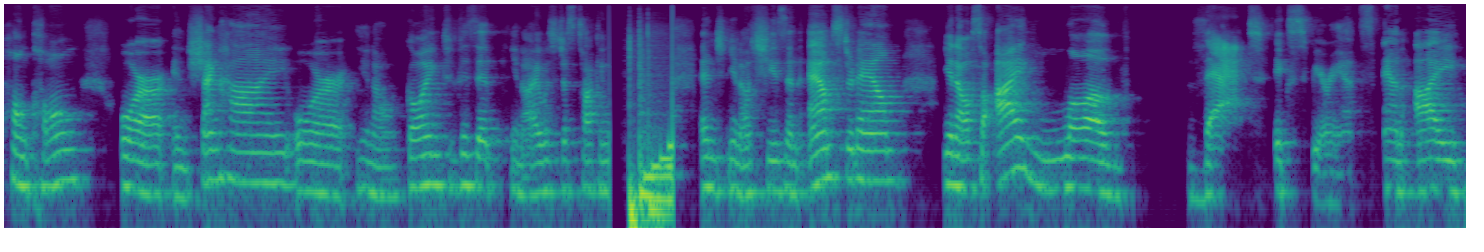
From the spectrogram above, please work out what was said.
Hong Kong or in Shanghai, or, you know, going to visit, you know, I was just talking, and, you know, she's in Amsterdam, you know, so I love that experience. And I,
